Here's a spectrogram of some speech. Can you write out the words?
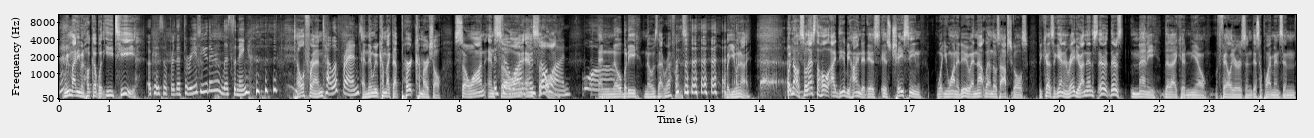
We might even hook up with ET. okay so for the three of you that are listening Tell a friend. tell a friend and then we'd come like that PERT commercial. So on and, so, on, and, so, on. Wah. And nobody knows that reference, but you and I. But no, so that's the whole idea behind it is is chasing what you want to do and not letting those obstacles. Because again, in radio, there's, there, there's many that I could you know failures and disappointments in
